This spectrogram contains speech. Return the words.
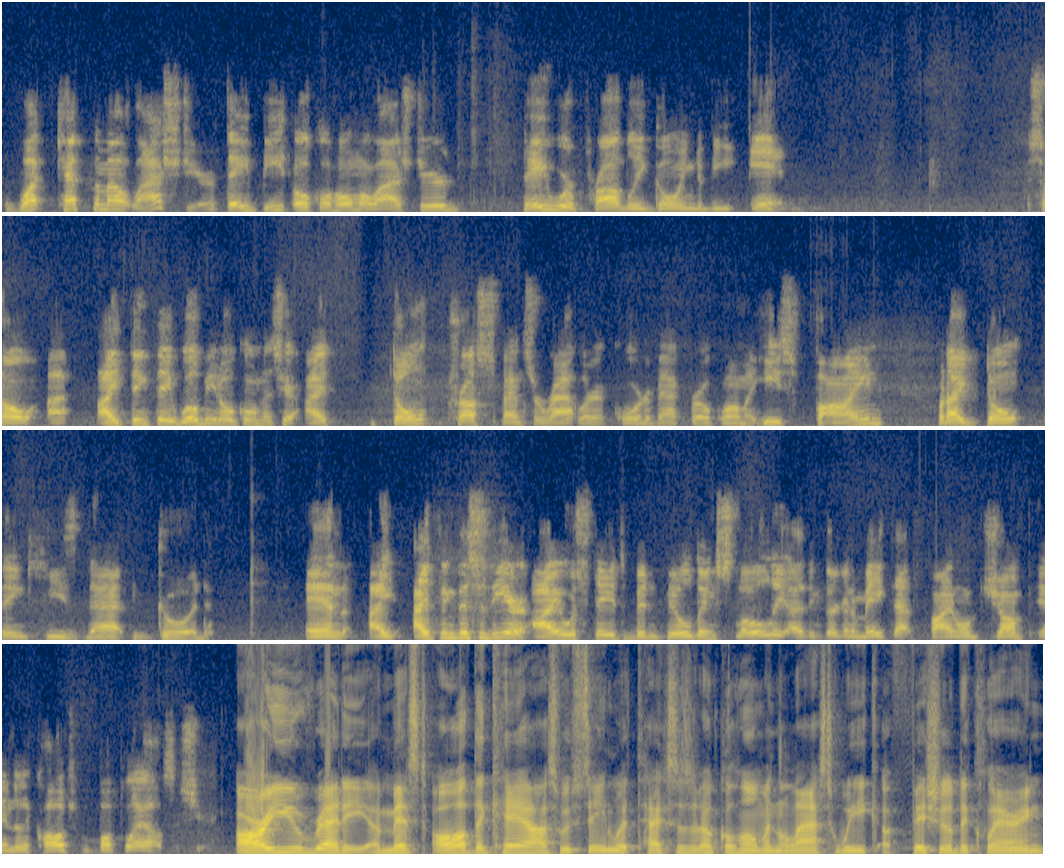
what kept them out last year. If they beat Oklahoma last year, they were probably going to be in. So I, I think they will beat Oklahoma this year. I don't trust Spencer Rattler at quarterback for Oklahoma. He's fine, but I don't think he's that good. And I, I think this is the year. Iowa State's been building slowly. I think they're going to make that final jump into the college football playoffs this year. Are you ready? Amidst all the chaos we've seen with Texas and Oklahoma in the last week, officially declaring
